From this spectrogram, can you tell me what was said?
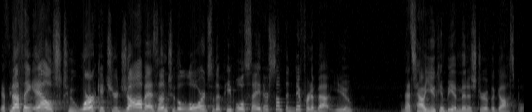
If nothing else, to work at your job as unto the Lord so that people will say, there's something different about you. And that's how you can be a minister of the gospel.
